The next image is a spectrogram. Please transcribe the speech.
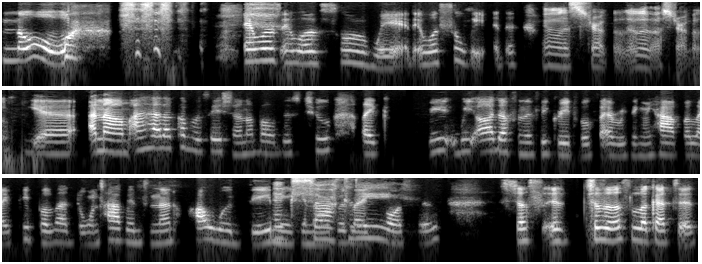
no. It was it was so weird. It was so weird. it was struggle. It was a struggle. Yeah, and um, I had a conversation about this too. Like, we we are definitely grateful for everything we have, but like people that don't have internet, how would they make it out with like courses? It's just it just look at it.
